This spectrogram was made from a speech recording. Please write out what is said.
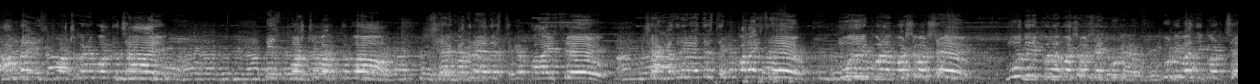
আমরা স্পষ্ট করে বলতে চাই, স্পষ্ট বক্তব্য, শেখ হাসিনা এদেশ থেকে পালাইছে, শেখ এদেশ থেকে পালাইছে, মুদির কোলে বসে বসে, মুদির কোলে বসে বসে গুটি- গুটিবাজি করছে।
